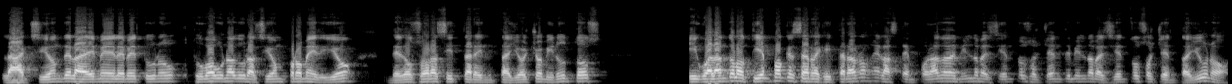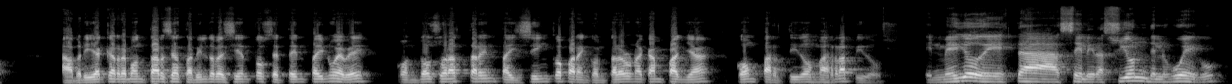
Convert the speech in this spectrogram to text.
la acción de la MLB tuvo, una duración promedio de 2 horas y 38 minutos, igualando los tiempos que se registraron en las temporadas de 1980 y 1981. Habría que remontarse hasta 1979 con 2 horas 35 para encontrar una campaña con partidos más rápidos. En medio de esta aceleración del juego,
